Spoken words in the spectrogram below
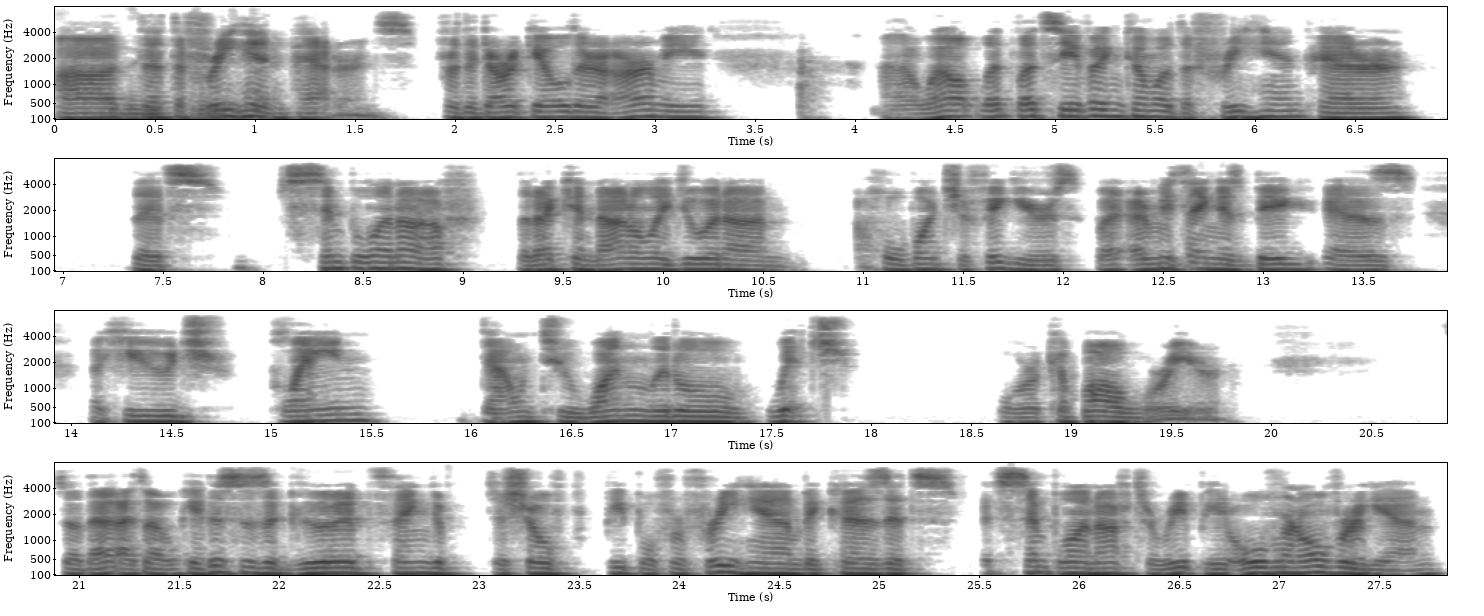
Uh, the, the freehand patterns for the Dark Eldar army. Uh, well, let, let's see if I can come up with a freehand pattern that's simple enough that I can not only do it on a whole bunch of figures, but everything as big as a huge plane down to one little witch or cabal warrior. So that I thought, okay, this is a good thing to, to show people for freehand because it's it's simple enough to repeat over and over again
